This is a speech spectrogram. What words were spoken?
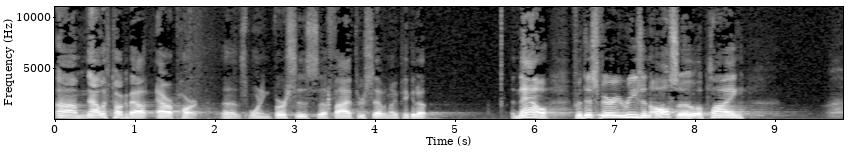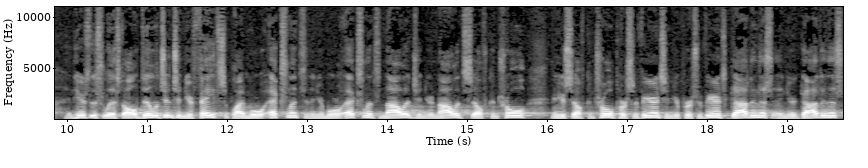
Um, now let's talk about our part uh, this morning. Verses uh, 5 through 7. Let me pick it up. Now, for this very reason, also applying, and here's this list all diligence in your faith, supply moral excellence, and in your moral excellence, knowledge, and your knowledge, self control, and your self control, perseverance, and your perseverance, godliness, and your godliness,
